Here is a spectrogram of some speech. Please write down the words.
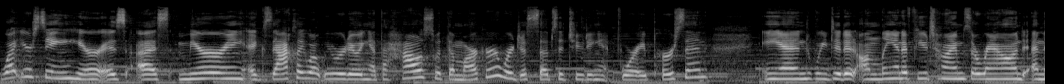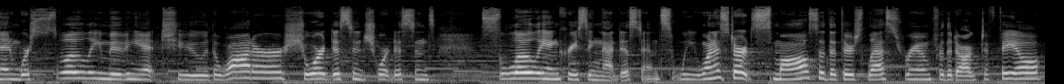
What you're seeing here is us mirroring exactly what we were doing at the house with the marker. We're just substituting it for a person. And we did it on land a few times around, and then we're slowly moving it to the water, short distance, short distance, slowly increasing that distance. We want to start small so that there's less room for the dog to fail.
